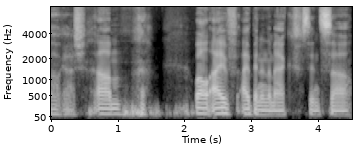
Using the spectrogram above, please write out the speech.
Oh gosh. Um, well, I've I've been in the MAC since uh,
